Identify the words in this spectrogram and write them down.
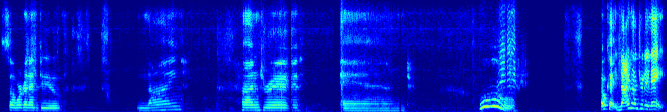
so we're gonna do nine hundred and woo. Okay, nine hundred and eight.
